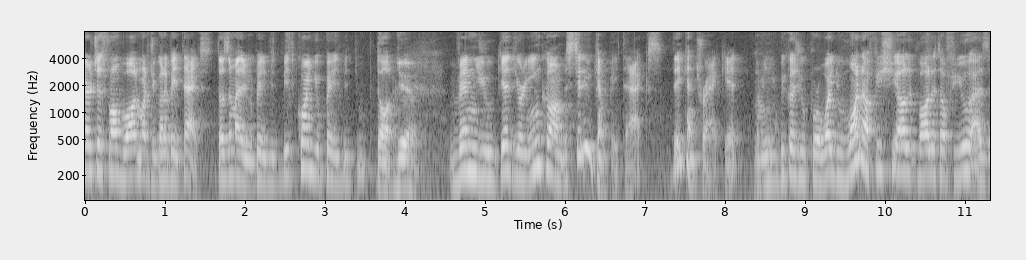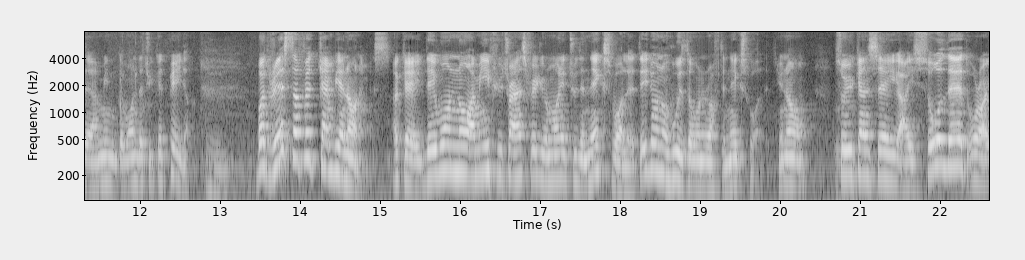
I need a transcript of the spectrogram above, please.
purchase from Walmart, you're gonna pay tax. Doesn't matter. You pay with Bitcoin, you pay with dollar Yeah. when you get your income, still you can pay tax. They can track it. I mean, because you provide one official wallet of you as a, I mean, the one that you get paid on. Mm. But rest of it can be anonymous. Okay, they won't know. I mean, if you transfer your money to the next wallet, they don't know who is the owner of the next wallet. You know, so you can say I sold it or I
